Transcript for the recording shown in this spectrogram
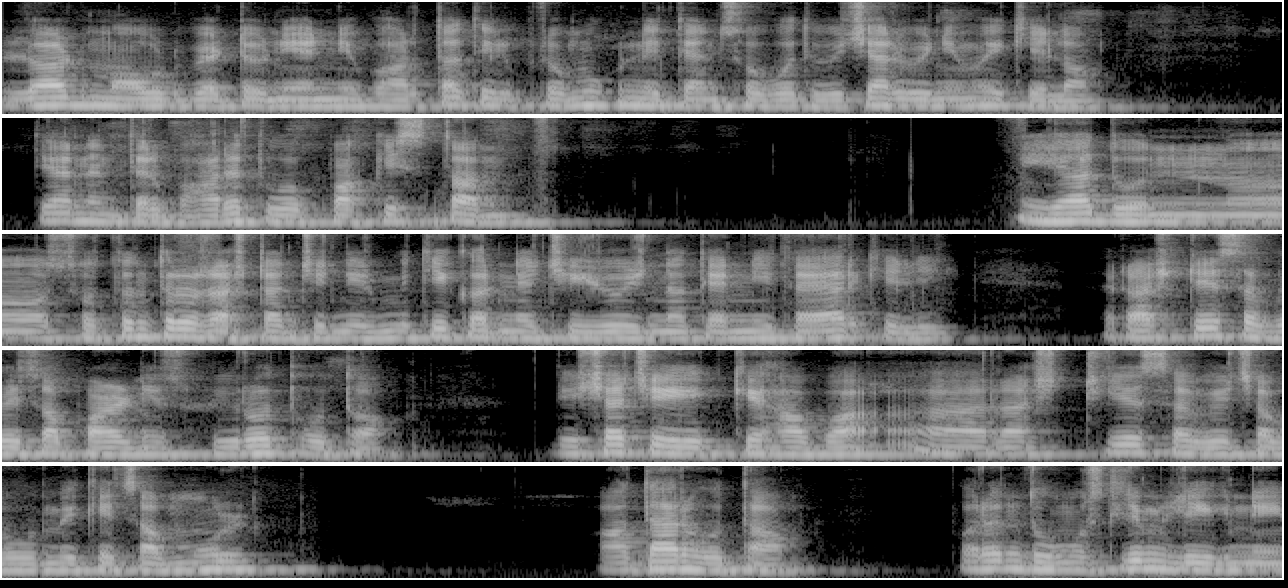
लॉर्ड माउंटबॅटन यांनी भारतातील प्रमुख नेत्यांसोबत विचारविनिमय केला. त्यानंतर भारत व पाकिस्तान या दोन स्वतंत्र राष्ट्रांची निर्मिती करण्याची योजना त्यांनी तयार केली. राष्ट्रीय सभेचा फाळणीस विरोध होता. देशाचे ऐक्य हा भा राष्ट्रीय सभेच्या भूमिकेचा मूळ आधार होता. परंतु मुस्लिम लीगने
